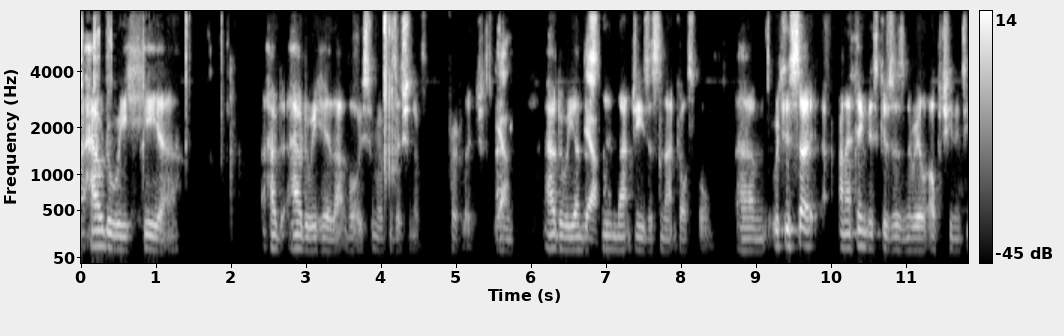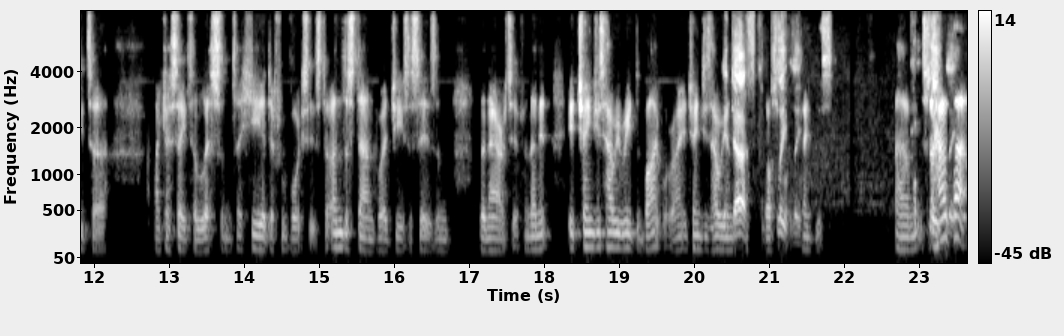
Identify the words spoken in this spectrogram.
how do we hear how do, how do we hear that voice from a position of privilege Yeah. and how do we understand that jesus and that gospel um, which is so and i think this gives us a real opportunity to like i say to listen to hear different voices to understand where jesus is and the narrative and then it it changes how we read the bible right it changes how we It understand does, the gospel. It completely. changes. Um, so how's Completely. that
